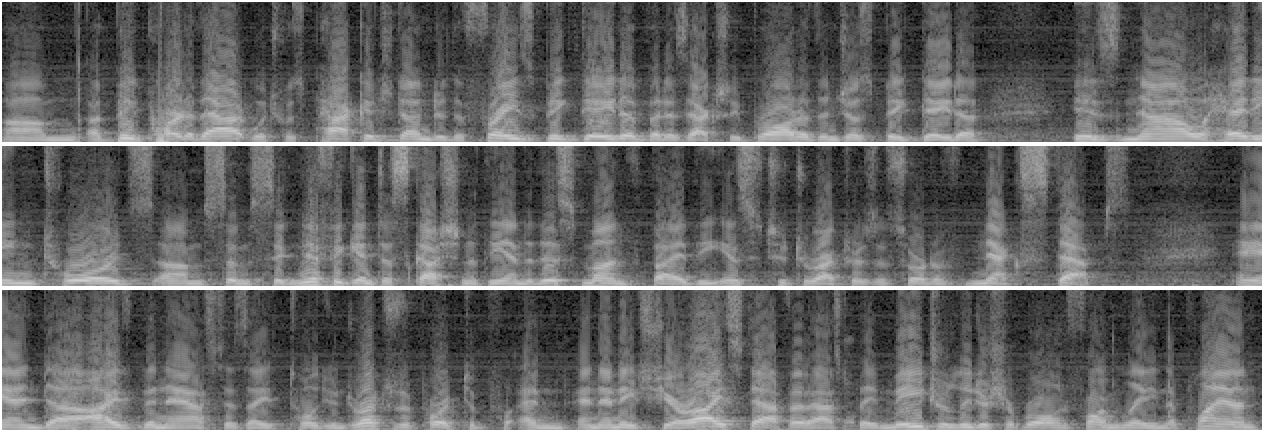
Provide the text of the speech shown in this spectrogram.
um, a big part of that, which was packaged under the phrase big data, but is actually broader than just big data, is now heading towards um, some significant discussion at the end of this month by the institute directors of sort of next steps. And uh, I've been asked, as I told you in director's report, to, and, and NHGRI staff have asked play a major leadership role in formulating the plan.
